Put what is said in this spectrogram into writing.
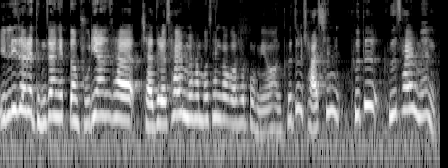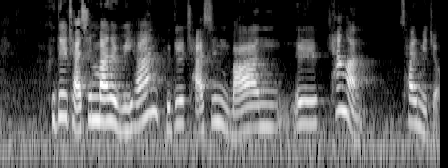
1, 2절에 등장했던 불의한 사, 자들의 삶을 한번 생각을 해보면 그들 자신 그들 그 삶은 그들 자신만을 위한 그들 자신만을 향한 삶이죠.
